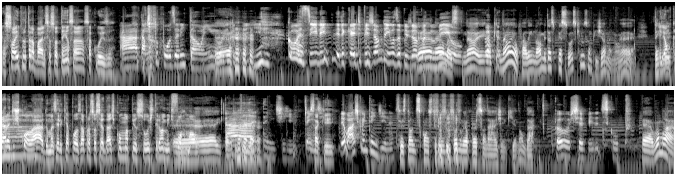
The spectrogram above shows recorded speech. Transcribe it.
É só ir pro trabalho, você só tem essa, essa coisa. Ah, tá muito poser então, hein? É. Como assim? Nem, ele quer ir de pijama nem usa pijama pra É, não, dormir? mas, ô? não, eu, que- não, eu falo em nome das pessoas que usam pijama, não é? Tem que Ele é um cara descolado, mas ele quer posar pra sociedade como uma pessoa extremamente formal. É, então. Ah, entendi. entendi. Saquei. Eu acho que eu entendi, né? Vocês estão desconstruindo todo o meu personagem aqui, não dá. Poxa vida, desculpa. É, vamos lá.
